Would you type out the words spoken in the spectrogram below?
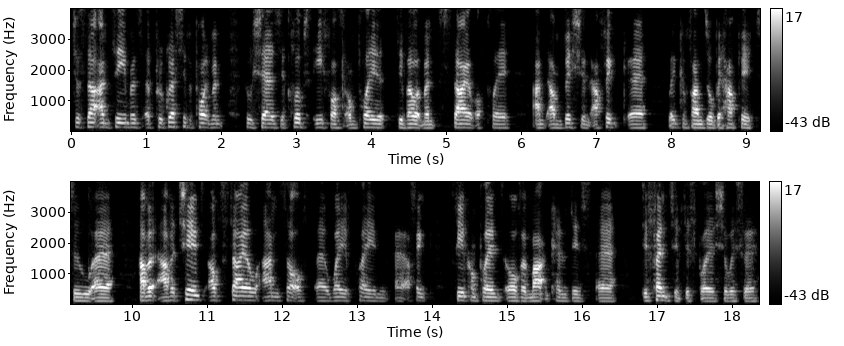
just that and see him as a progressive appointment who shares the club's ethos on player development, style of play, and ambition. I think uh, Lincoln fans will be happy to uh, have a have a change of style and sort of uh, way of playing. Uh, I think a few complaints over Martin Kennedy's defensive display, shall we say?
